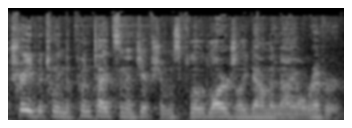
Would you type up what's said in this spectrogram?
trade between the Puntites and Egyptians flowed largely down the Nile River.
